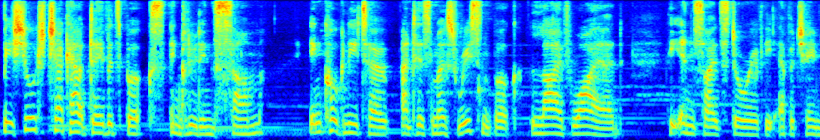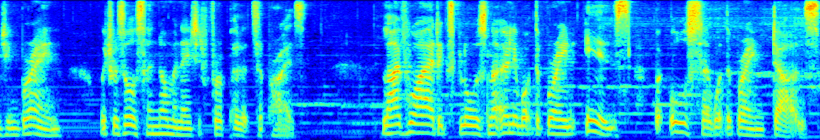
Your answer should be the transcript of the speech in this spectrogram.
Be sure to check out David's books, including Some, Incognito, and his most recent book, Livewired The Inside Story of the Ever Changing Brain, which was also nominated for a Pulitzer Prize. Livewired explores not only what the brain is, but also what the brain does.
